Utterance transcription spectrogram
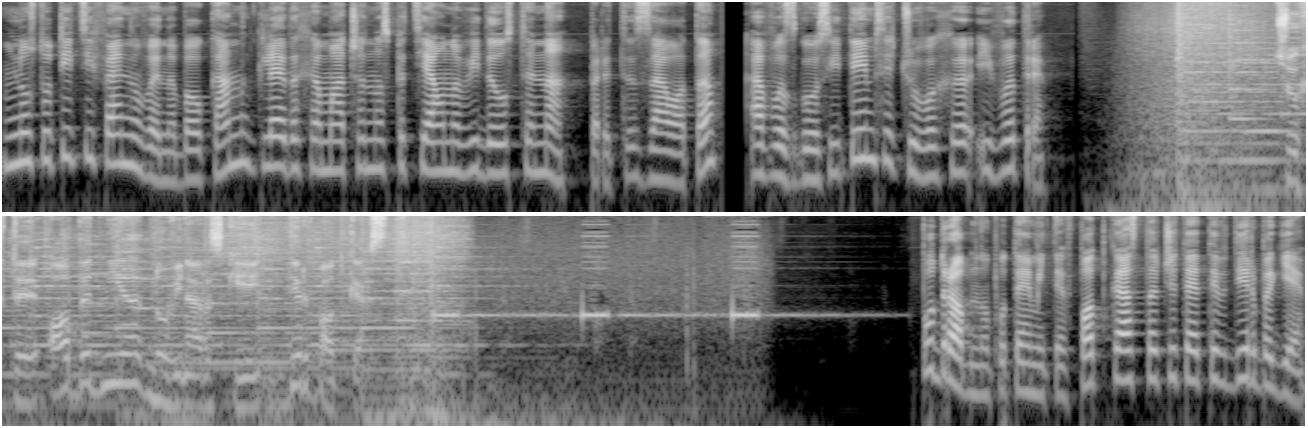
но стотици фенове на Балкан гледаха мача на специална видеостена пред залата, а възгласите им се чуваха и вътре. Чухте обедния новинарски Дир подкаст. Подробно по темите в подкаста четете в Дирбеге.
